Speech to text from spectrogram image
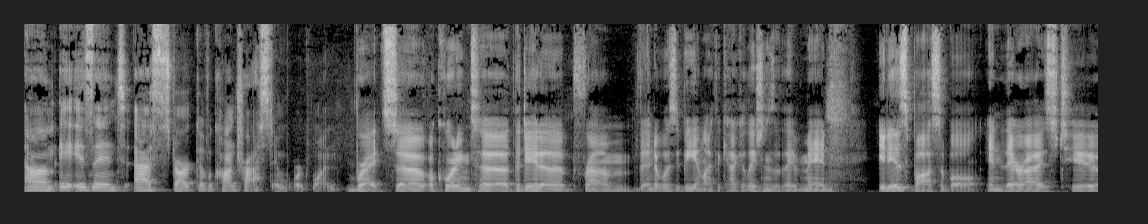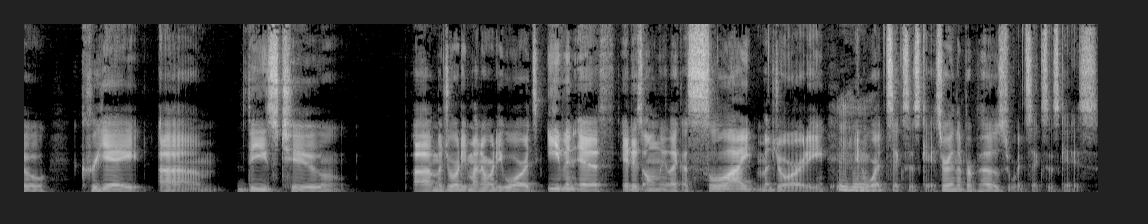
um, it isn't as stark of a contrast in Ward 1. Right. So, according to the data from the NAACP and like the calculations that they've made, it is possible in their eyes to create um, these two uh, majority minority wards, even if it is only like a slight majority in Ward 6's case or in the proposed Ward 6's case.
